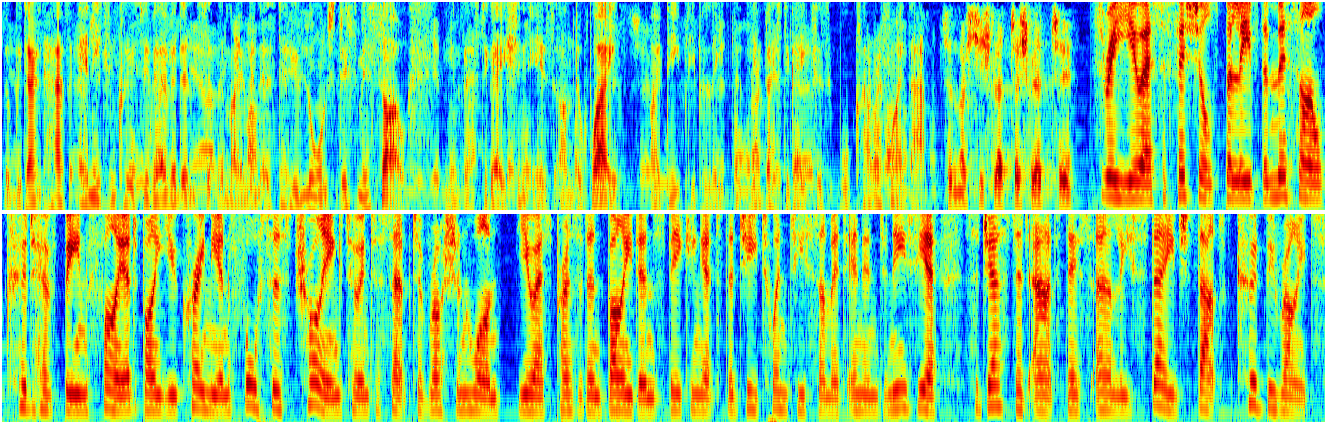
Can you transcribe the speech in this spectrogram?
but we don't have any conclusive evidence at the moment as to who launched this missile. The investigation is underway. I deeply believe that the investigators will clarify that. Three US officials believe the missile could have been fired by Ukrainian forces trying to intercept a Russian one. US President Biden, speaking at the G20 summit in Indonesia, suggested at this early stage that could be right.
